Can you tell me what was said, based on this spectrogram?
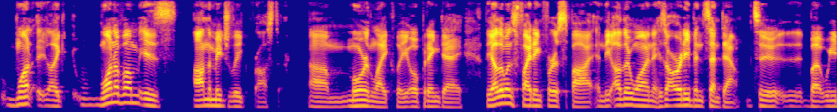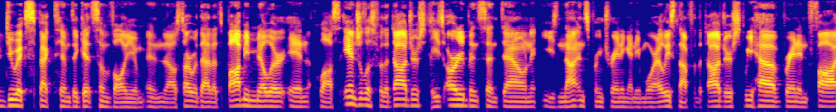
one like one of them is on the major league roster um, more than likely opening day. The other one's fighting for a spot, and the other one has already been sent down to. But we do expect him to get some volume, and I'll start with that. That's Bobby Miller in Los Angeles for the Dodgers. He's already been sent down. He's not in spring training anymore, at least not for the Dodgers. We have Brandon Pfaadt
